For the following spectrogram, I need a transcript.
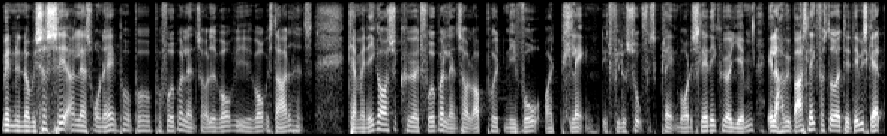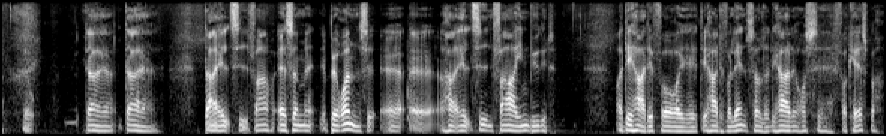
Men men når vi så ser, lad os runde af på, på, på fodboldlandsholdet, hvor vi, hvor vi startede hens, kan man ikke også køre et fodboldlandshold op på et niveau og et plan, et filosofisk plan, hvor det slet ikke hører hjemme? Eller har vi bare slet ikke forstået, at det er det, vi skal? Jo, der er, der er, der er altid far. Altså man, berømmelse er, er, har altid en far indbygget. Og det har det for, øh, det har det for landsholdet, og det har det også for Kasper.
